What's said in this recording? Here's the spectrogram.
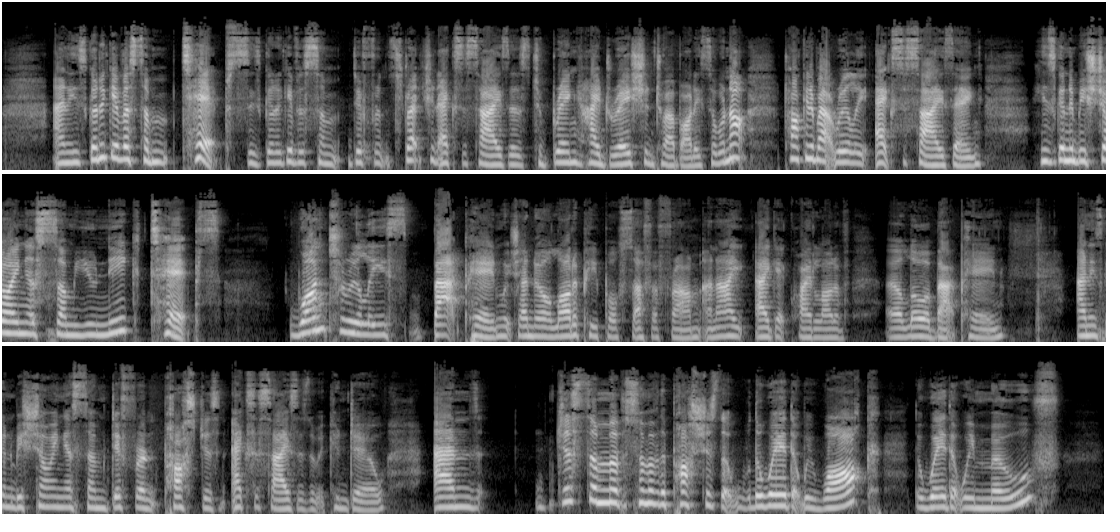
And he's going to give us some tips. He's going to give us some different stretching exercises to bring hydration to our body. So we're not talking about really exercising. He's going to be showing us some unique tips. One to release back pain, which I know a lot of people suffer from, and I, I get quite a lot of uh, lower back pain. And he's going to be showing us some different postures and exercises that we can do, and just some of some of the postures that the way that we walk, the way that we move,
